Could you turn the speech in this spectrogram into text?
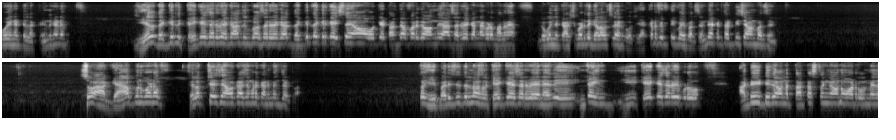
పోయినట్టే లెక్క. ఎందుకంటే ఏదో దగ్గరది కైకే సర్వే కాదు ఇంకో సర్వే కాదు దగ్గర దగ్గరికి ఇస్తే ఓకే టగ్ ఆఫర్గా ఉంది ఆ సర్వే కన్నా కూడా మనమే ఇంకా కొంచెం కష్టపడితే గెలవచ్చులే అనుకోవచ్చు. ఎక్కడ ఫిఫ్టీ ఫైవ్ పర్సెంట్ ఎక్కడ థర్టీ సెవెన్ పర్సెంట్ సో ఆ గ్యాప్ను కూడా ఫిలప్ చేసే అవకాశం కూడా కనిపించట్లా. సో ఈ పరిస్థితుల్లో అసలు కేకే సర్వే అనేది ఇంకా ఈ కేకే సర్వే ఇప్పుడు అటు ఇటుగా ఉన్న తటస్థంగా ఉన్న ఓటర్ల మీద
